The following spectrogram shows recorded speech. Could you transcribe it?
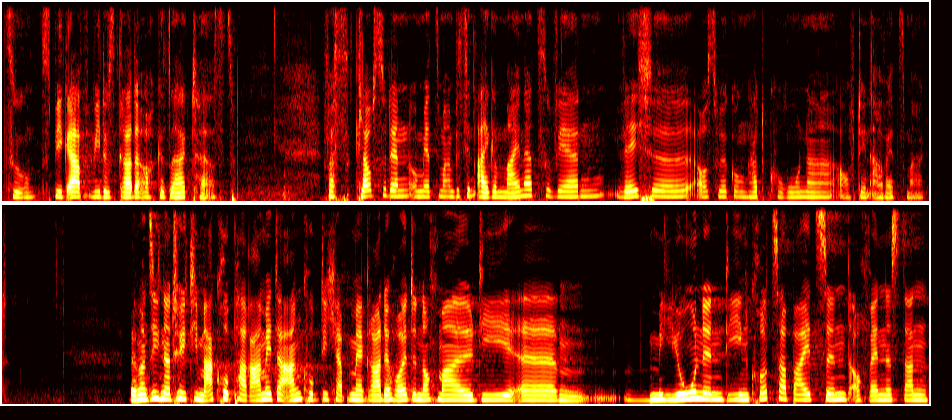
Zu speak up, wie du es gerade auch gesagt hast. Was glaubst du denn, um jetzt mal ein bisschen allgemeiner zu werden, welche Auswirkungen hat Corona auf den Arbeitsmarkt? Wenn man sich natürlich die Makroparameter anguckt, ich habe mir gerade heute nochmal die ähm, Millionen, die in Kurzarbeit sind, auch wenn es dann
